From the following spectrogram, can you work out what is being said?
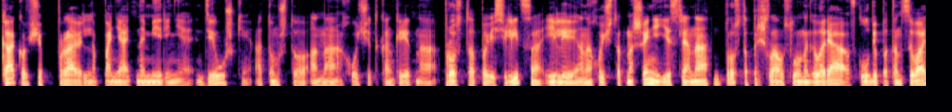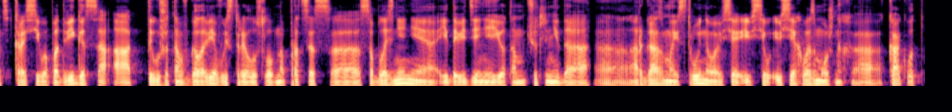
как вообще правильно понять намерение девушки о том, что она хочет конкретно просто повеселиться или она хочет отношений, если она ну, просто пришла, условно говоря, в клубе потанцевать, красиво подвигаться, а ты уже там в голове выстроил условно процесс э, соблазнения и доведения ее там чуть ли не до э, оргазма и струйного и, все, и, все, и всех возможных. А как вот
